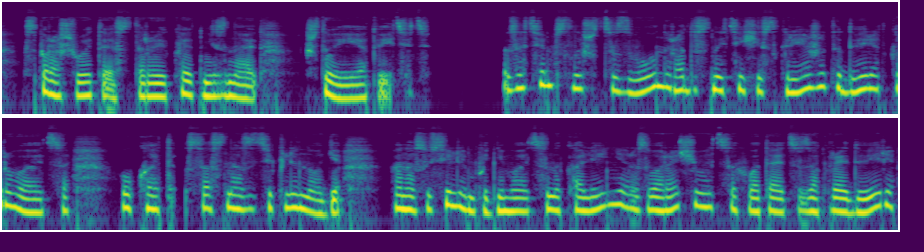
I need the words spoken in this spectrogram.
— спрашивает Эстер, и Кэт не знает, что ей ответить. Затем слышится звон, радостный тихий скрежет, и дверь открывается. У Кэт со сна затекли ноги. Она с усилием поднимается на колени, разворачивается, хватается за край двери,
